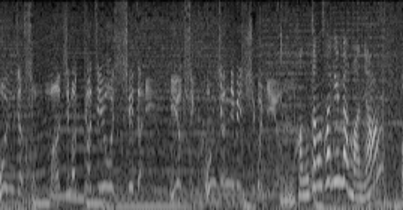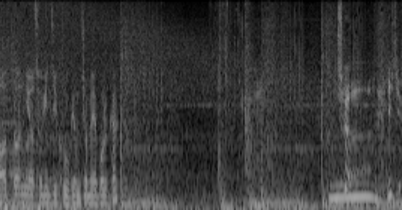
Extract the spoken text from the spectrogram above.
혼자서 마지막까지 오시다니 역시 공장님이시군요. 광장 사기면 마냐? 어떤 녀석인지 구경 좀 해볼까? 자, 이제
